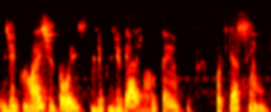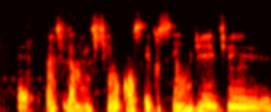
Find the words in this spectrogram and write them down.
de mais de dois, de, de viagem no tempo. Porque, assim, é, antigamente tinha o conceito, sim, de, de,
